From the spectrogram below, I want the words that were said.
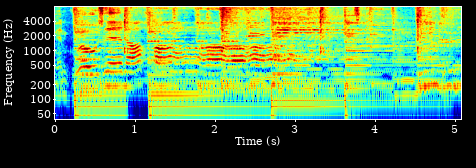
and grows in our hearts. Mm-hmm.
